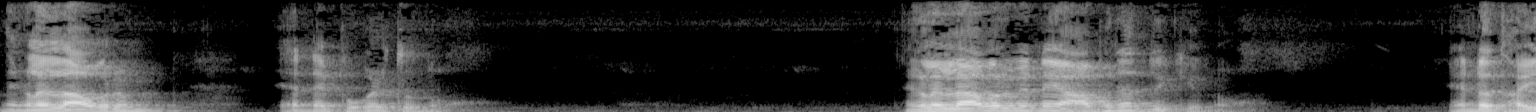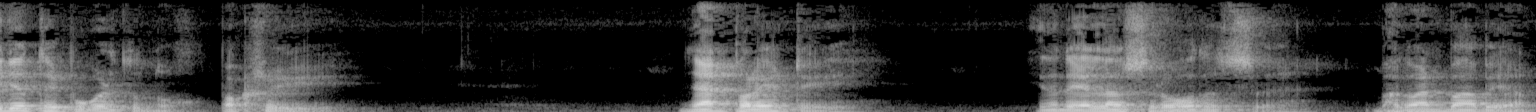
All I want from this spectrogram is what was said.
നിങ്ങളെല്ലാവരും എന്നെ പുകഴ്ത്തുന്നു. നിങ്ങളെല്ലാവരും എന്നെ അഭിനന്ദിക്കുന്നു. എന്റെ ധൈര്യത്തെ പുകഴ്ത്തുന്നു. പക്ഷേ ഞാൻ പറയട്ടെ ഇതിന്റെ എല്ലാ സ്രോതസ് ഭഗവാൻ ബാബയാണ്.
